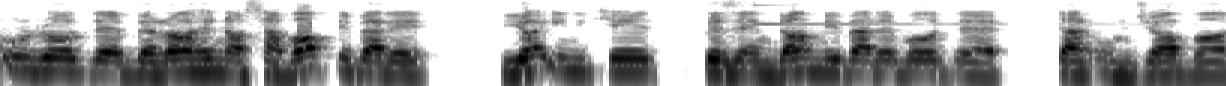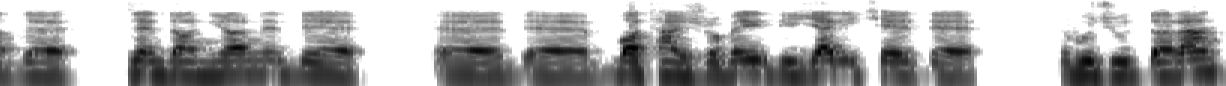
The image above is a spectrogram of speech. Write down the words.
اون رو به راه ناسواب می‌بره یا اینی که به زندان می‌بره و در اونجا با زندانیان با تجربه دیگری که وجود دارن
